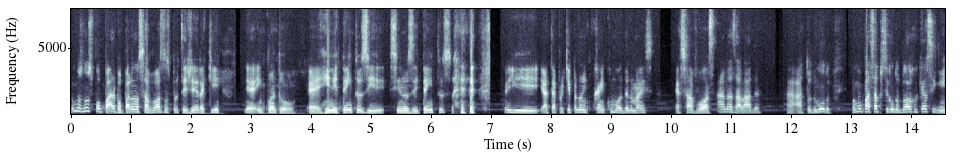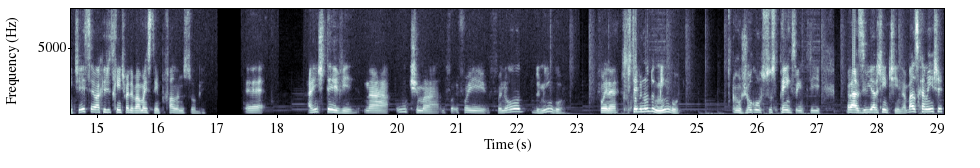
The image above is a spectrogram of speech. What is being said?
Vamos nos poupar, poupar a nossa voz, nos proteger aqui, é, enquanto é, rinitentos e sinusitentos. e até porque, para não ficar incomodando mais essa voz anasalada a, a todo mundo, vamos passar para o segundo bloco, que é o seguinte: esse eu acredito que a gente vai levar mais tempo falando sobre. É, a gente teve na última. Foi, foi, foi no domingo? Foi, né? A gente teve no domingo um jogo suspenso entre Brasil e Argentina. Basicamente,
